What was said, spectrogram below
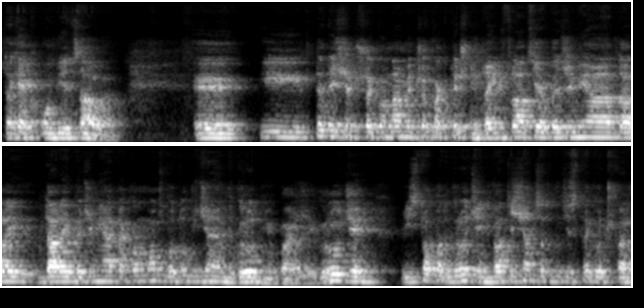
tak jak obiecałem. Y, I wtedy się przekonamy, czy faktycznie ta inflacja będzie miała dalej, dalej będzie miała taką moc, bo tu widziałem w grudniu bardziej. Grudzień, listopad, grudzień 2024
